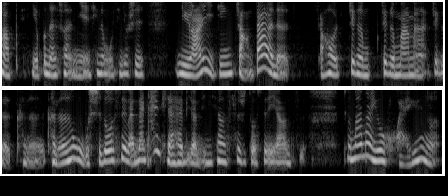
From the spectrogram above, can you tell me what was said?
啊，也不能算年轻的母亲，就是女儿已经长大了的。然后这个这个妈妈，这个可能可能五十多岁吧，但看起来还比较年轻，像四十多岁的样子。这个妈妈又怀孕了。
